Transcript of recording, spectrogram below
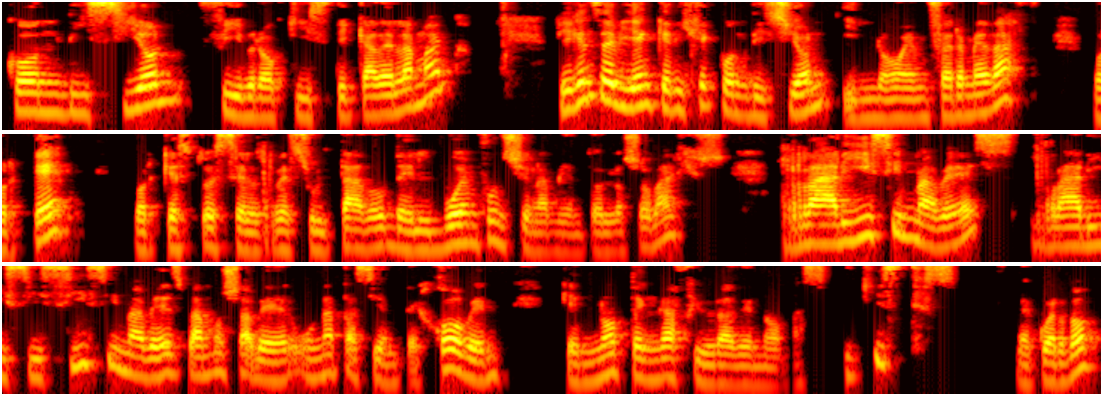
condición fibroquística de la mama. Fíjense bien que dije condición y no enfermedad. ¿Por qué? Porque esto es el resultado del buen funcionamiento de los ovarios. Rarísima vez, rarísima vez vamos a ver una paciente joven que no tenga fibroadenomas y quistes. ¿De acuerdo?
